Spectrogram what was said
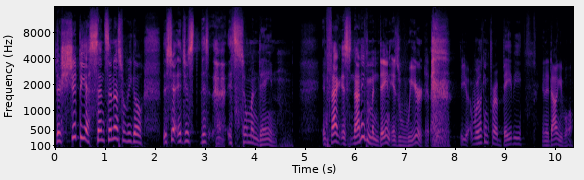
there should be a sense in us where we go, this, it just, this, it's so mundane. In fact, it's not even mundane, it's weird. We're looking for a baby in a doggy bowl.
